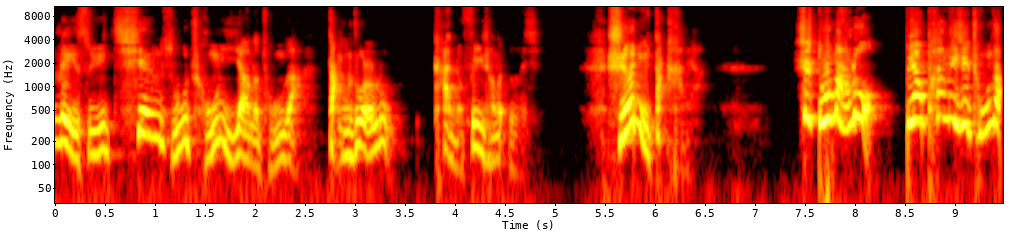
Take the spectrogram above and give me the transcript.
类似于千足虫一样的虫子啊，挡住了路，看着非常的恶心。蛇女大喊：“呀，是堵马路，不要碰那些虫子！”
